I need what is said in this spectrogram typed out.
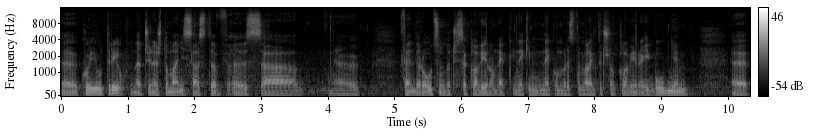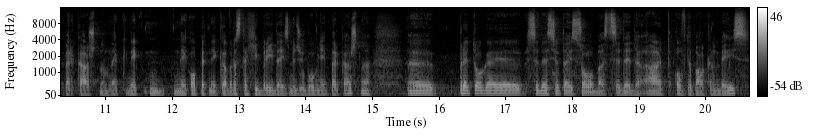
e, koji je u triju, znači nešto manji sastav e, sa e, Fender Rhodesom, znači sa klavirom, nek, nekim, nekom vrstom električnog klavira i bubnjem, e, perkašnom, nek, nek, ne, opet neka vrsta hibrida između bubnja i perkašna. E, Pre toga je se desio taj solo bass CD The Art of the Balkan Bass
